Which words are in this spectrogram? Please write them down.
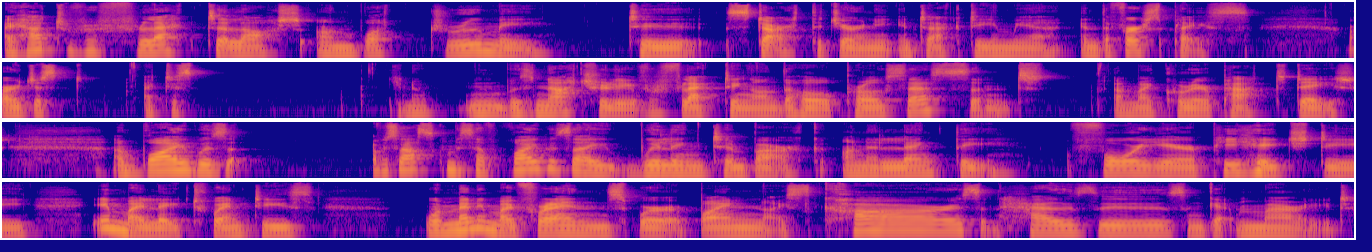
I had to reflect a lot on what drew me to start the journey into academia in the first place. Or just, I just, you know, was naturally reflecting on the whole process and, and my career path to date. And why was I was asking myself, why was I willing to embark on a lengthy four year PhD in my late 20s when many of my friends were buying nice cars and houses and getting married?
